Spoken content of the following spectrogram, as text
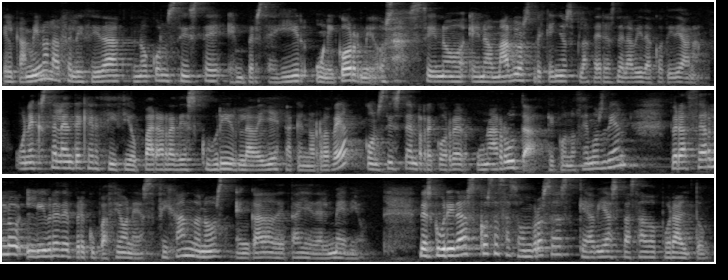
El camino a la felicidad no consiste en perseguir unicornios, sino en amar los pequeños placeres de la vida cotidiana. Un excelente ejercicio para redescubrir la belleza que nos rodea consiste en recorrer una ruta que conocemos bien, pero hacerlo libre de preocupaciones, fijándonos en cada detalle del medio. Descubrirás cosas asombrosas que habías pasado por alto,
